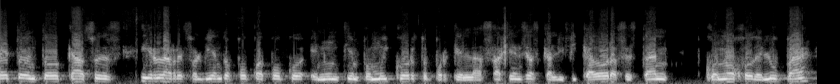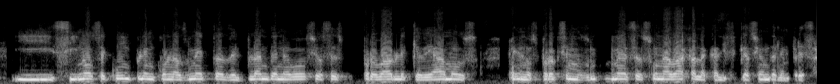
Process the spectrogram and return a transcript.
reto en todo caso es irla resolviendo poco a poco en un tiempo muy corto porque las agencias calificadoras están con ojo de lupa y si no se cumplen con las metas del plan de negocios es probable que veamos en los próximos meses una baja la calificación de la empresa.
